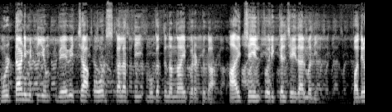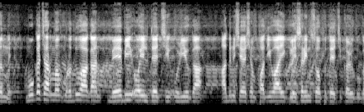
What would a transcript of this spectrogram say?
മുൾട്ടാണി മിട്ടിയും വേവിച്ച ഓട്സ് കലർത്തി മുഖത്ത് നന്നായി പുരട്ടുക. ആഴ്ചയിൽ ഒരിക്കൽ ചെയ്താൽ മതി. പതിനൊന്ന്. മുഖചർമ്മം മൃദുവാകാൻ ബേബി ഓയിൽ തേച്ച് ഒഴിയുക. അതിനുശേഷം പതിവായി ഗ്ലിസറിൻ സോപ്പ് തേച്ച് കഴുകുക.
